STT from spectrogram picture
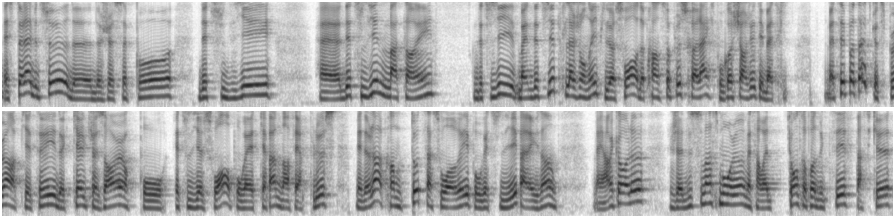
mais si tu as l'habitude de, de, je sais pas, d'étudier, euh, d'étudier le matin, d'étudier, ben, d'étudier toute la journée, puis le soir, de prendre ça plus relax pour recharger tes batteries. Mais tu sais, peut-être que tu peux empiéter de quelques heures pour étudier le soir, pour être capable d'en faire plus, mais de là à prendre toute sa soirée pour étudier, par exemple, bien encore là, je dis souvent ce mot-là, mais ça va être contre-productif parce que,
